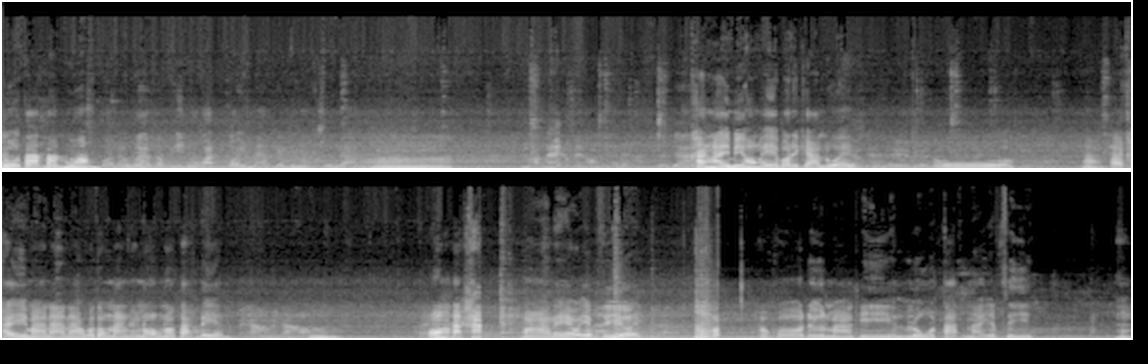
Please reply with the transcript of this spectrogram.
โรตัสบ้านม่วงเรามากับพี่นุวัดบ่อยมากแต่ไม่รู้ชื่อร้านอืมครั้งแรกก็เป็นห้องแถวข้างในมีห้องเอบริการด้วยนั่งข้างในด้วย โอ้อ่าถ้าใครมาหน้าหนาวก็ต้องนั่งข้างนอกเนาะตากแดดไม่หนาวไม่หนาวอืมอ๋อนะคะ มาแล้วเอฟซีเอ้ยเราก็เดินมาที่โลตัสนะเอฟซีนะ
